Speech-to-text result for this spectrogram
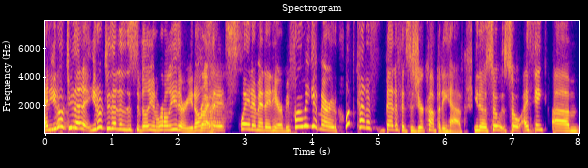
And you don't do that. You don't do that in the civilian world either. You don't right. say, wait a minute here, before we get married, what kind of benefits does your company have? You know, so so I think um,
